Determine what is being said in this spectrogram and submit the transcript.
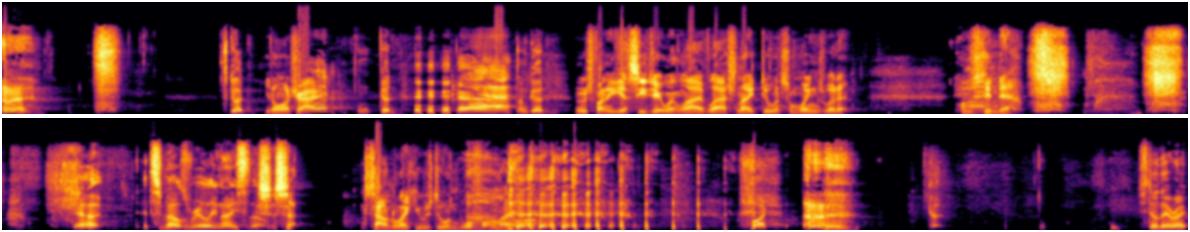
it's good. You don't want to try it? Mm, Good. I'm good. It was funny. Yeah, CJ went live last night doing some wings with it. He was sitting there. Yeah. It smells really nice though. S- s- sounded like he was doing wolf all night long. but Still there, right?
